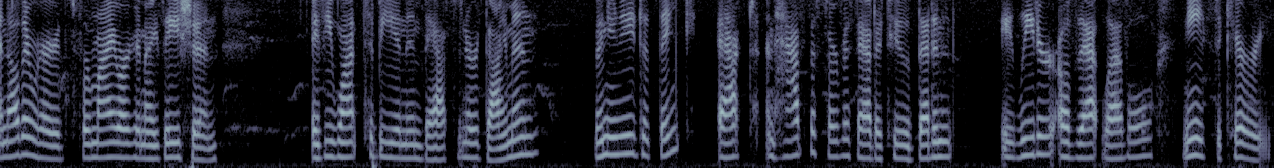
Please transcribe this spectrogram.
In other words, for my organization, if you want to be an ambassador diamond, then you need to think, act, and have the service attitude that an, a leader of that level needs to carry.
